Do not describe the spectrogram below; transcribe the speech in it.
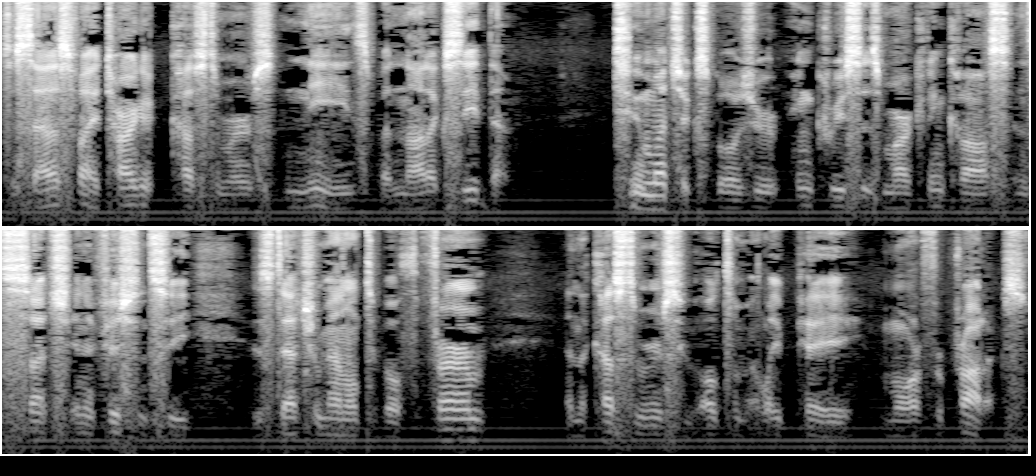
to satisfy target customers' needs but not exceed them. Too much exposure increases marketing costs and such inefficiency is detrimental to both the firm and the customers who ultimately pay more for products.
